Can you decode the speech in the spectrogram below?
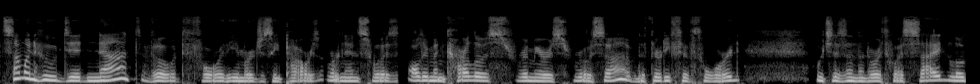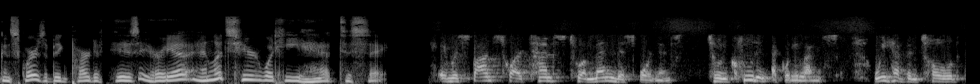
Someone who did not vote for the emergency powers ordinance was Alderman Carlos Ramirez Rosa of the 35th Ward, which is on the northwest side. Logan Square is a big part of his area, and let's hear what he had to say. In response to our attempts to amend this ordinance to include an equity lens, we have been told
